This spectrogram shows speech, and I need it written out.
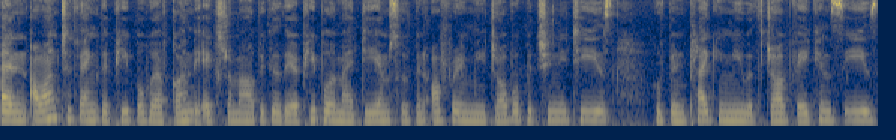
And I want to thank the people who have gone the extra mile because there are people in my DMs who've been offering me job opportunities, who've been plugging me with job vacancies,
